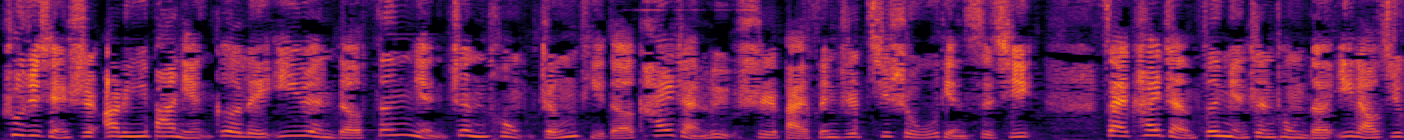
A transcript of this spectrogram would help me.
数据显示，二零一八年各类医院的分娩镇痛整体的开展率是百分之七十五点四七，在开展分娩镇痛的医疗机构。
